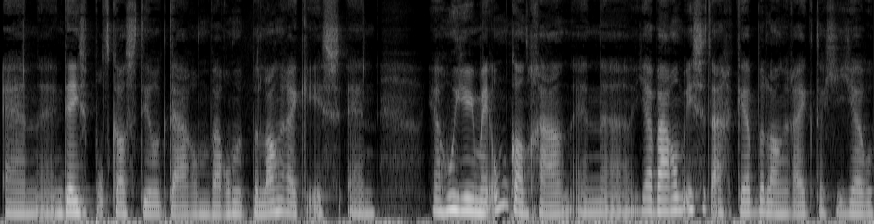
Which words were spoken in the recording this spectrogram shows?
En eh, in deze podcast deel ik daarom waarom het belangrijk is en ja, hoe je hiermee om kan gaan. En uh, ja, waarom is het eigenlijk hè, belangrijk dat je jouw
